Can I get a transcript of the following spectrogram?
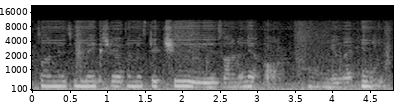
As long as you make sure that Mr. Chewy is on a nipple. And you let him eat.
